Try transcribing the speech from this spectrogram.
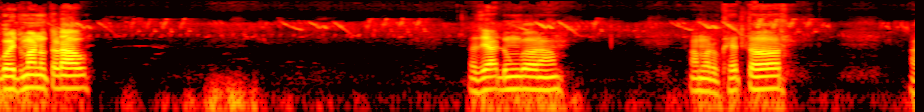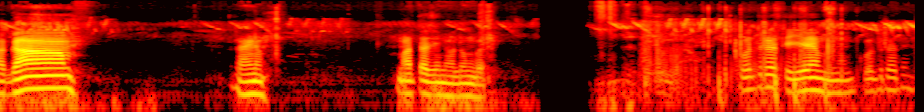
ગોધમાનું તળાવ. હજી આ ડુંગર આમ, અમારું ખેતર, આ ગામ, રાયણું, માતાજીનો ડુંગર. કુદરતી એમ કુદરતી.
